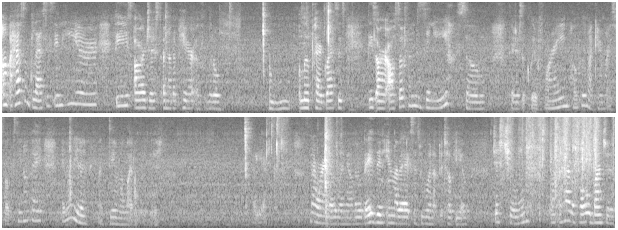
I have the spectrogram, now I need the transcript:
um i have some glasses in here. These are just another pair of little ooh, a little pair of glasses. These are also from zenni so they're just a clear frame. Hopefully my camera is focusing okay. Maybe i need to like dim the light a little bit. But yeah i'm not wearing those right now though. They've been in my bag since we went up to tokyo just chilling i have a whole bunch of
